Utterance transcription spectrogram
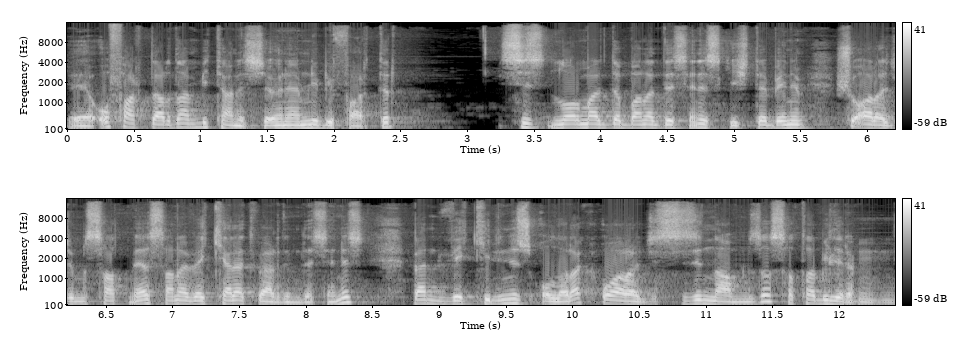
E, o farklardan bir tanesi önemli bir farktır. Siz normalde bana deseniz ki işte benim şu aracımı satmaya sana vekalet verdim deseniz ben vekiliniz olarak o aracı sizin namınıza satabilirim.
